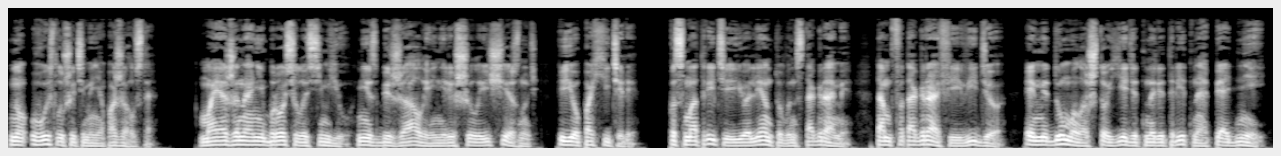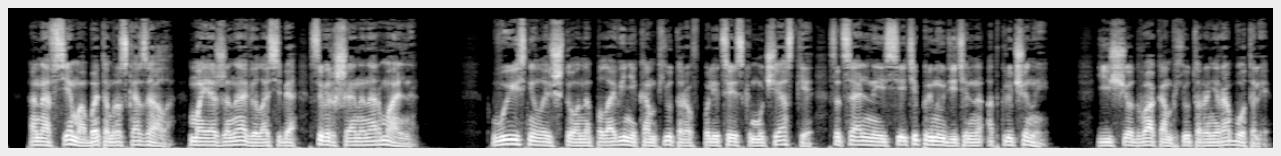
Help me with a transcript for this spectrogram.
но выслушайте меня, пожалуйста. Моя жена не бросила семью, не сбежала и не решила исчезнуть, ее похитили. Посмотрите ее ленту в Инстаграме, там фотографии, видео. Эми думала, что едет на ретрит на пять дней. Она всем об этом рассказала. Моя жена вела себя совершенно нормально. Выяснилось, что на половине компьютеров в полицейском участке социальные сети принудительно отключены. Еще два компьютера не работали.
